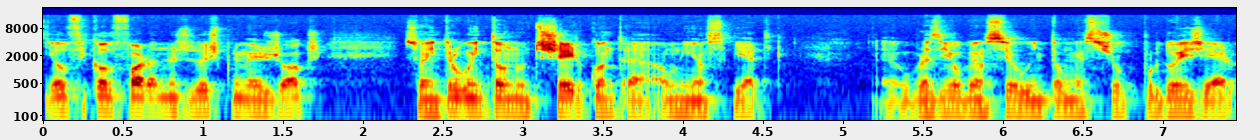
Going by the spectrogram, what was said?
ele ficou de fora nos dois primeiros jogos, só entrou então no terceiro contra a União Soviética. O Brasil venceu então esse jogo por 2-0.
